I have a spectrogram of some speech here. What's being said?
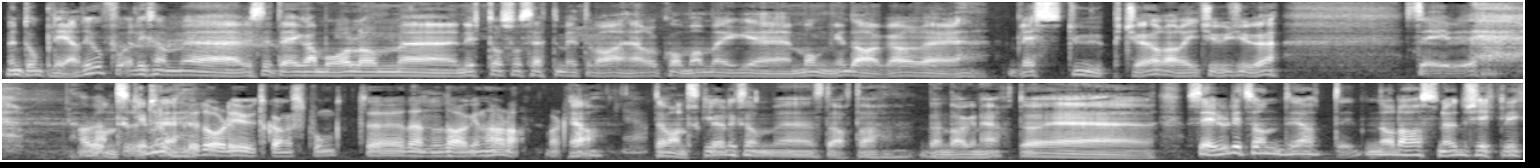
Men da blir det jo for, liksom, eh, Hvis jeg har mål om eh, nyttårsforsettet mitt var her og kommer meg eh, mange dager eh, Ble stupkjører i 2020. Så jeg, har et utrolig dårlig utgangspunkt uh, denne dagen her, da. Ja, det er vanskelig å liksom eh, starte den dagen her. Er, så er det jo litt sånn at når det har snødd skikkelig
